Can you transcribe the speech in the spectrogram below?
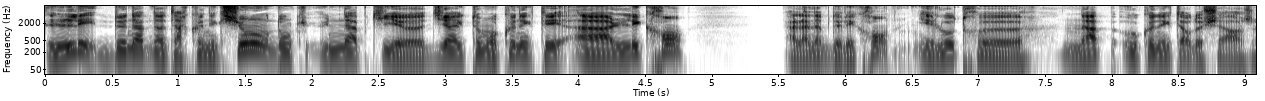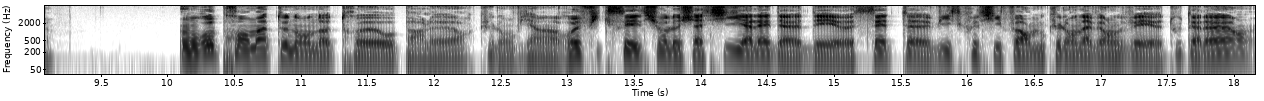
les deux nappes d'interconnexion. Donc une nappe qui est directement connectée à l'écran, à la nappe de l'écran, et l'autre nappe au connecteur de charge. On reprend maintenant notre euh, haut-parleur que l'on vient refixer sur le châssis à l'aide des euh, sept vis cruciformes que l'on avait enlevées euh, tout à l'heure.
